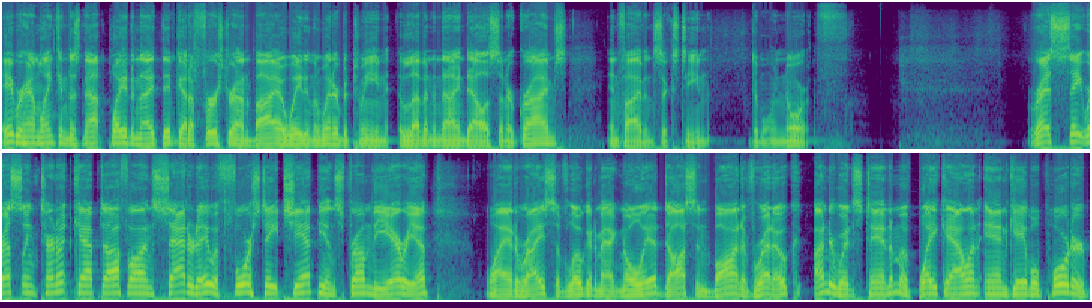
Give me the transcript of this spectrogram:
Abraham Lincoln does not play tonight. They've got a first round bye awaiting the winner between 11 and 9 Dallas Center Grimes and 5 and 16 Des Moines North. Rest State Wrestling Tournament capped off on Saturday with four state champions from the area. Wyatt Rice of Logan Magnolia, Dawson Bond of Red Oak, Underwood's tandem of Blake Allen and Gable Porter.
